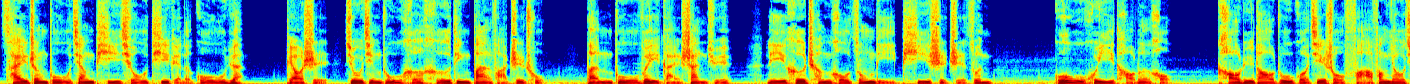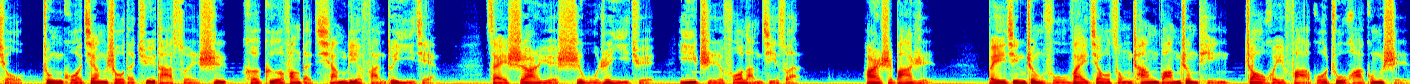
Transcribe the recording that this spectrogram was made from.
财政部将皮球踢给了国务院，表示究竟如何核定办法之处，本部未敢善决。李和成后总理批示至尊。国务会议讨论后，考虑到如果接受法方要求，中国将受的巨大损失和各方的强烈反对意见，在十二月十五日议决，以指佛郎计算。二十八日，北京政府外交总长王正廷召回法国驻华公使，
